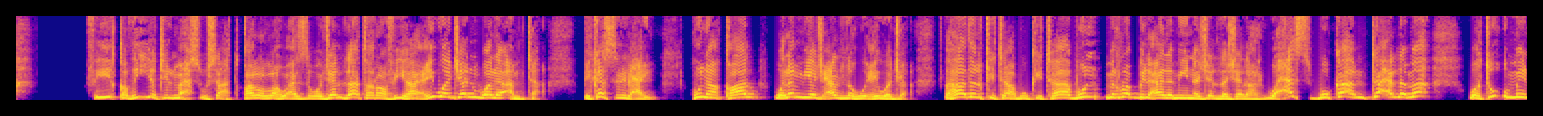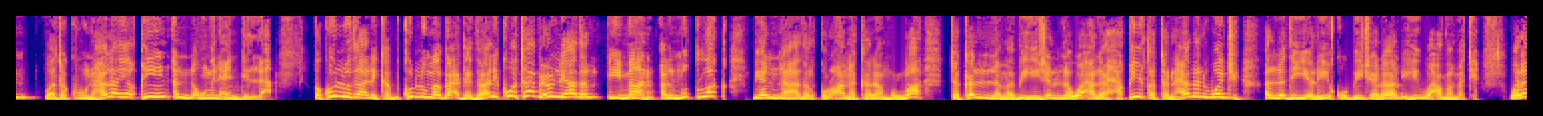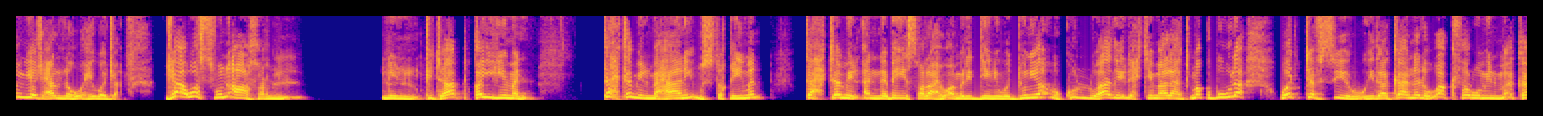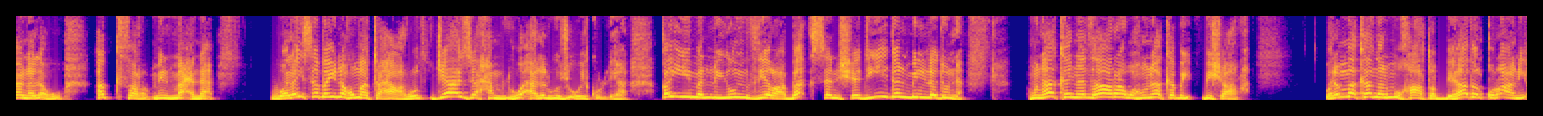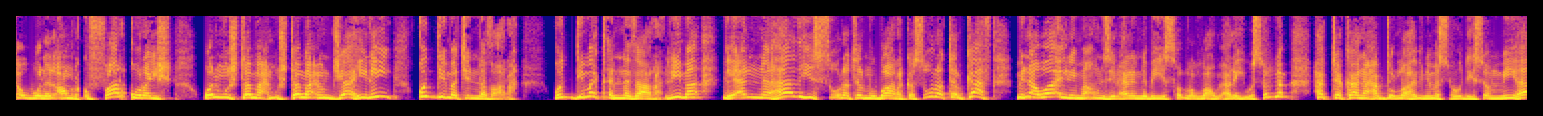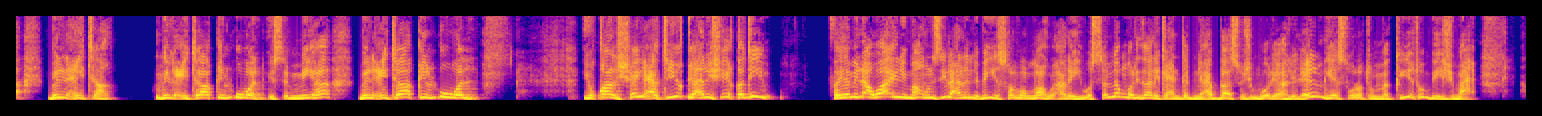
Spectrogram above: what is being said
في قضية المحسوسات. قال الله عز وجل لا ترى فيها عوجا ولا أمتا. بكسر العين. هنا قال ولم يجعل له عوجا. فهذا الكتاب كتاب من رب العالمين جل جلاله. وحسبك أن تعلم وتؤمن وتكون على يقين أنه من عند الله. فكل ذلك كل ما بعد ذلك هو تابع لهذا الإيمان المطلق بأن هذا القرآن كلام الله تكلم به جل وعلا حقيقة على الوجه الذي يليق بجلاله وعظمته. ولم يجعل له عوجا. جاء وصف آخر للكتاب قيما. تحتمل معاني مستقيما. تحتمل النبي صلاح أمر الدين والدنيا وكل هذه الاحتمالات مقبولة. والتفسير إذا كان له أكثر من كان له أكثر من معنى وليس بينهما تعارض جاز حمله على الوجوه كلها. قيما لينذر بأسا شديدا من لدنه. هناك نذارة وهناك بشارة. ولما كان المخاطب بهذا القرآن أول الأمر كفار قريش والمجتمع مجتمع جاهلي قدمت النظارة. قدمت النذارة لما؟ لأن هذه السورة المباركة سورة الكهف من أوائل ما أنزل على النبي صلى الله عليه وسلم حتى كان عبد الله بن مسعود يسميها بالعتاق بالعتاق الأول يسميها بالعتاق الأول. يقال شيء عتيق يعني شيء قديم. فهي من أوائل ما أنزل على النبي صلى الله عليه وسلم ولذلك عند ابن عباس وجمهور أهل العلم هي سورة مكية بإجماع.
